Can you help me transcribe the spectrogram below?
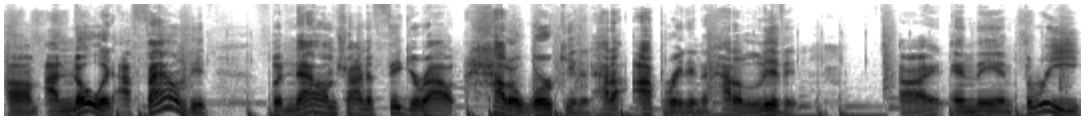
um, I know it, I found it, but now I'm trying to figure out how to work in it, how to operate in it, how to live it. All right. And then three,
